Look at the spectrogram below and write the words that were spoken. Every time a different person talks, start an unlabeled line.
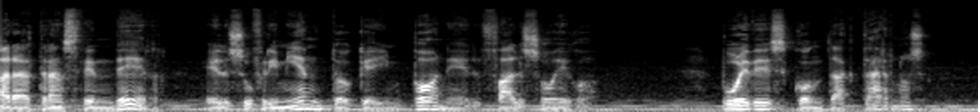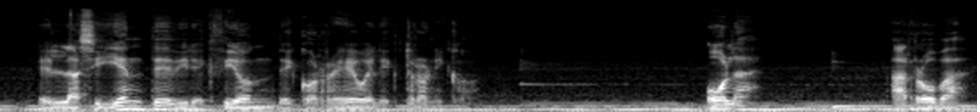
para trascender el sufrimiento que impone el falso ego, puedes contactarnos en la siguiente dirección de correo electrónico. Hola arroba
